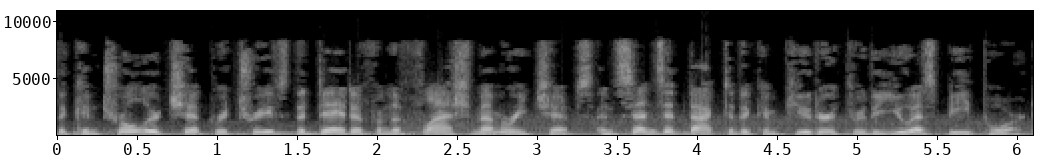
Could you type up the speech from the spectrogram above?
the controller chip retrieves the data from the flash memory chips and sends it back to the computer through the USB port.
